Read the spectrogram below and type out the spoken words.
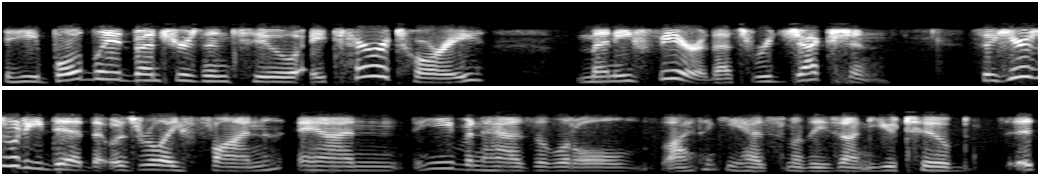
he boldly adventures into a territory many fear. That's rejection. So here's what he did that was really fun, and he even has a little. I think he has some of these on YouTube. It,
